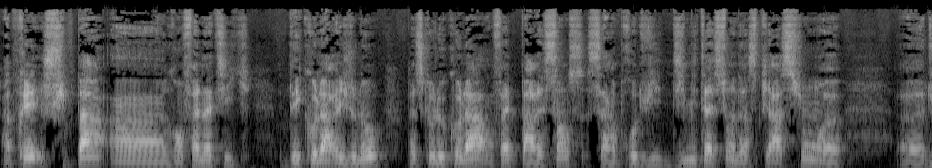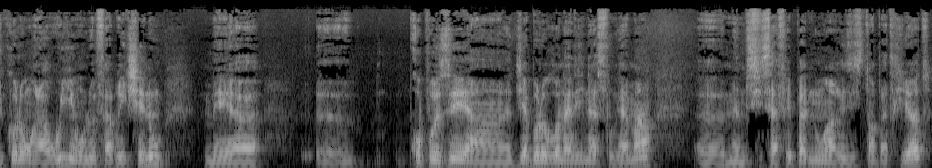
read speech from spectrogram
Après, je suis pas un grand fanatique des colas régionaux, parce que le cola, en fait, par essence, c'est un produit d'imitation et d'inspiration euh, du colon. Alors oui, on le fabrique chez nous, mais proposer un Diabolo Grenadine à son gamin, même si ça fait pas de nous un résistant patriote,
